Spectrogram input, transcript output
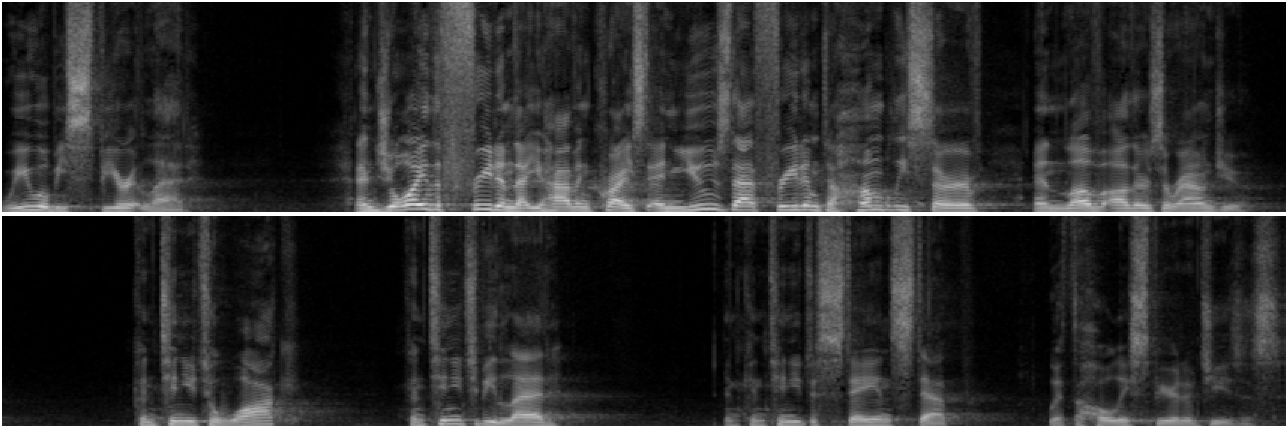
We will be Spirit led. Enjoy the freedom that you have in Christ and use that freedom to humbly serve and love others around you. Continue to walk, continue to be led, and continue to stay in step with the Holy Spirit of Jesus.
